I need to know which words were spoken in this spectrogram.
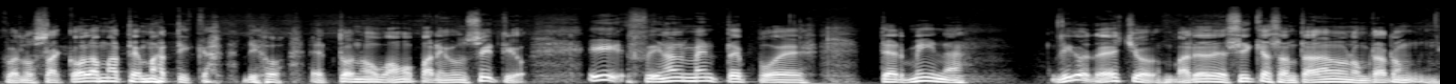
Cuando sacó la matemática, dijo, esto no vamos para ningún sitio. Y finalmente, pues, termina, digo, de hecho, vale decir que a Santana lo nombraron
